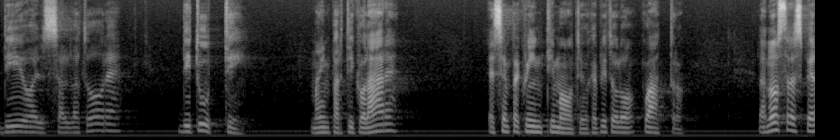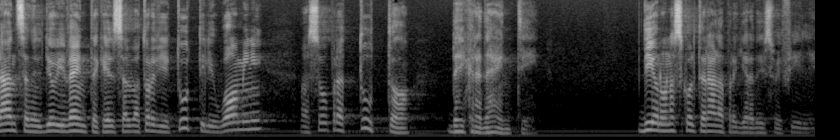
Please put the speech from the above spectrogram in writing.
Dio è il Salvatore di tutti, ma in particolare è sempre qui in Timoteo, capitolo 4. La nostra speranza nel Dio vivente che è il Salvatore di tutti gli uomini, ma soprattutto dei credenti. Dio non ascolterà la preghiera dei suoi figli,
